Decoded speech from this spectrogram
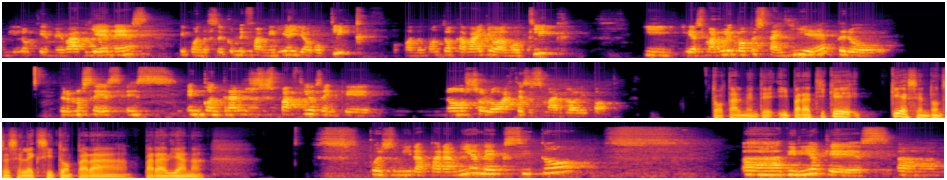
a mí lo que me va bien es que cuando estoy con mi familia yo hago clic, o cuando monto a caballo hago clic y, y Smart Lollipop está allí, ¿eh? pero, pero no sé, es, es encontrar esos espacios en que no solo haces Smart Lollipop. Totalmente. ¿Y para ti qué, qué es entonces el éxito para, para Diana? Pues mira, para mí el éxito ah, diría que es ah,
